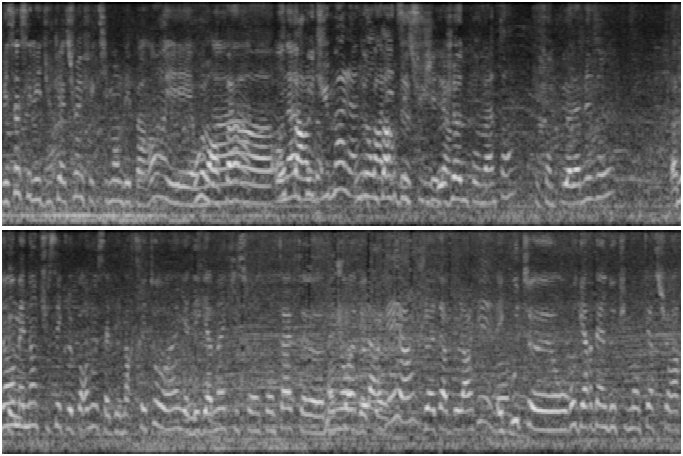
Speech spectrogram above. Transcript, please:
Mais ça, c'est l'éducation effectivement des parents et Oui, on a, on on a un parle- peu du mal hein, oui, de on parler parle de ces Des jeunes qui ont 20 ans, qui sont plus à la maison. Non, que- maintenant tu sais que le porno ça démarre très tôt. hein. Il y a des gamins qui sont en contact euh, maintenant avec. euh, larguée, hein. Je dois être un peu. Écoute, euh, on regardait un documentaire sur Arte,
